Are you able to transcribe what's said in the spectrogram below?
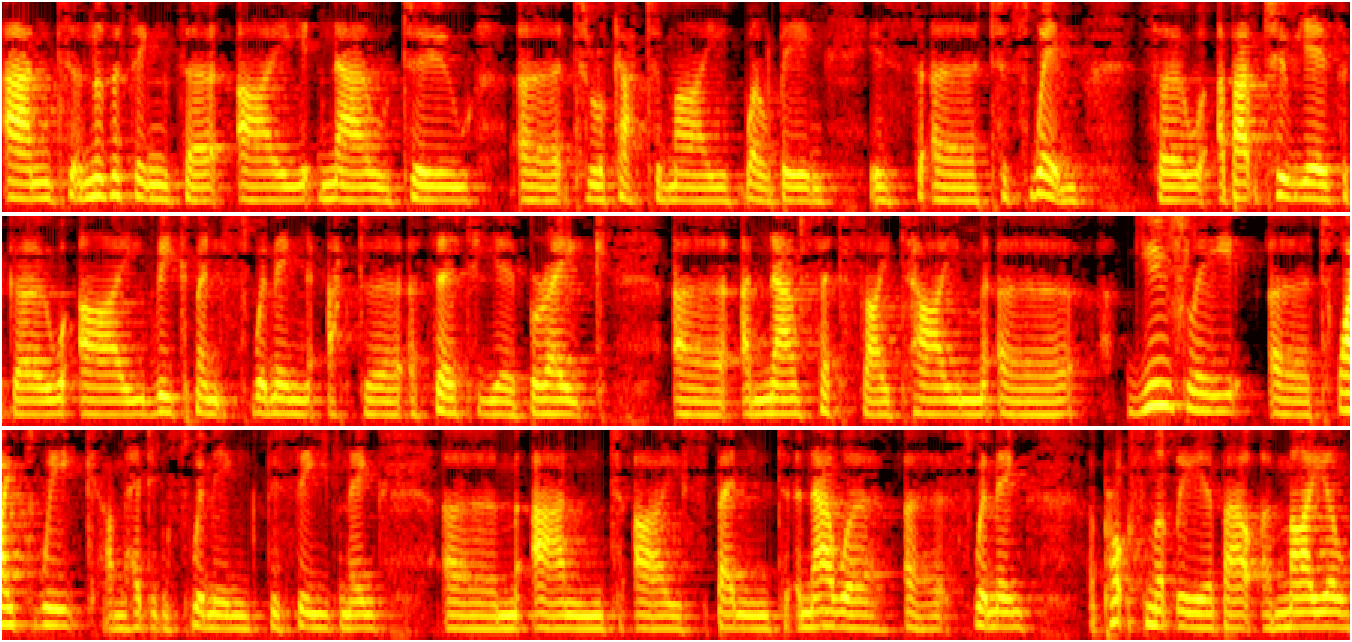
And another thing that I now do uh, to look after my well-being is uh, to swim. So about two years ago, I recommenced swimming after a 30-year break uh, and now set aside time uh, usually uh, twice a week. I'm heading swimming this evening um, and I spend an hour uh, swimming, approximately about a mile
